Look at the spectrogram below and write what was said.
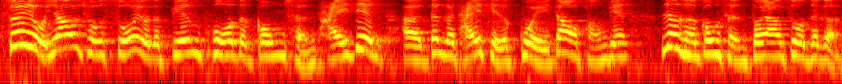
所以有要求所有的边坡的工程，台电呃那个台铁的轨道旁边任何工程都要做这个。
